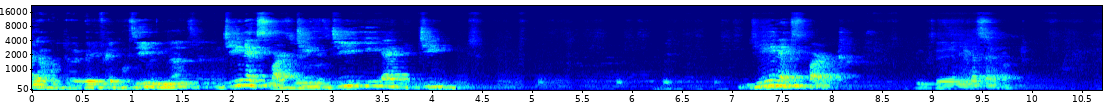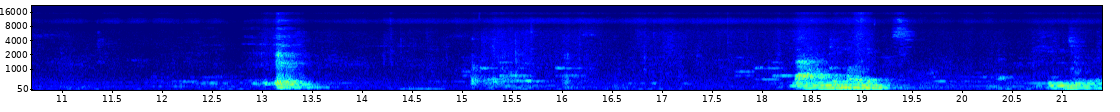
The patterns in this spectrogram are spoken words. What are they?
ইয়া করতে হবে ভেরিফাই করতে হবে জিন এক্সপার্ট জিন জি ই এন জিন জিন এক্সপার্ট ঠিক আছে দাঁড়ান ঠিক মতো দেখতেছি হিবিজি বলে।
